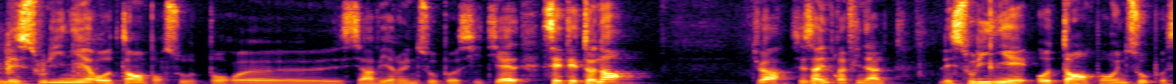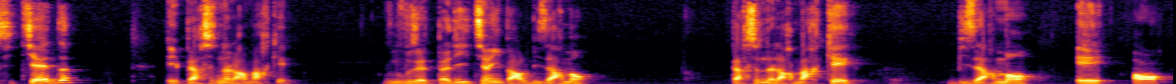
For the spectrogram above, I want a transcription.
les souligner autant pour, euh, servir une soupe aussi tiède. C'est étonnant. Tu vois, c'est ça une pré-finale. Les souligner autant pour une soupe aussi tiède, et personne ne l'a remarqué. Vous ne vous êtes pas dit, tiens, il parle bizarrement. Personne ne l'a remarqué. Bizarrement. Et en.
